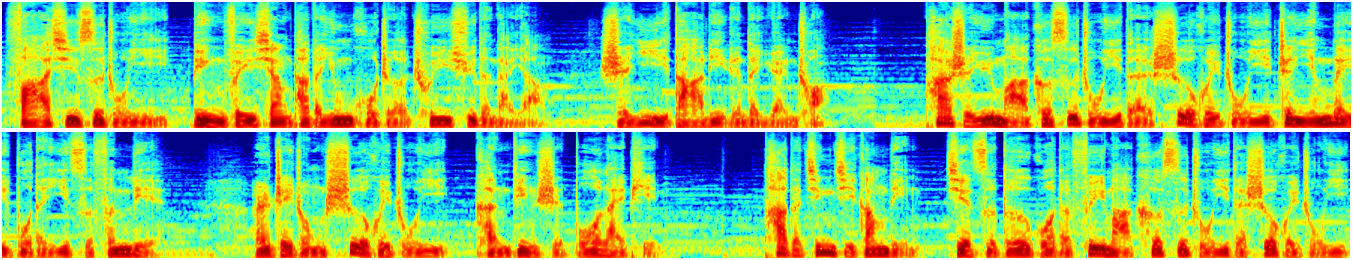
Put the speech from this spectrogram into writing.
法西斯主义并非像他的拥护者吹嘘的那样是意大利人的原创，它始于马克思主义的社会主义阵营内部的一次分裂，而这种社会主义肯定是舶来品。它的经济纲领借自德国的非马克思主义的社会主义。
